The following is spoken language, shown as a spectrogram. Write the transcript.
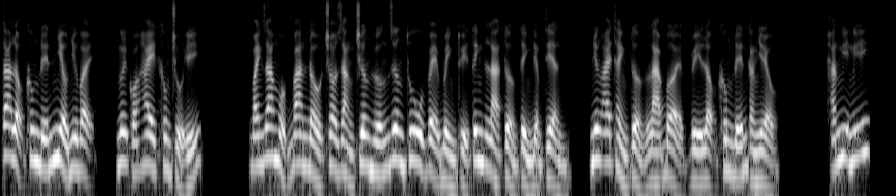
ta lộng không đến nhiều như vậy, ngươi có hay không chủ ý? Bánh ra một ban đầu cho rằng trương hướng dương thu về bình thủy tinh là tưởng tỉnh điểm tiền, nhưng ai thành tưởng là bởi vì lộng không đến càng nhiều. Hắn nghĩ nghĩ,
